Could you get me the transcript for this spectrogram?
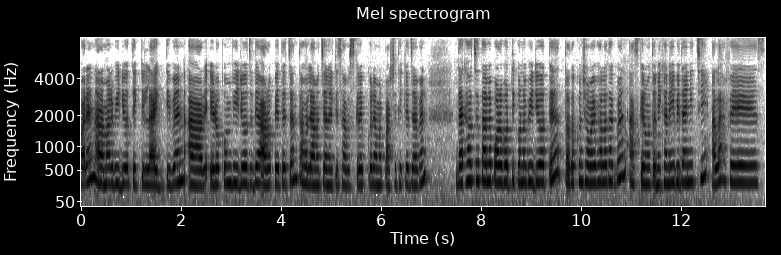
পারেন। আর আমার ভিডিওতে একটি লাইক দিবেন। আর এরকম ভিডিও যদি আরও পেতে চান, তাহলে আমার চ্যানেলটি সাবস্ক্রাইব করে আমার পাশে থেকে যাবেন। দেখা হচ্ছে তাহলে পরবর্তী কোনো ভিডিওতে ততক্ষণ সবাই ভালো থাকবেন। আজকের মতন এখানেই বিদায় নিচ্ছি। আল্লাহ হাফেজ।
